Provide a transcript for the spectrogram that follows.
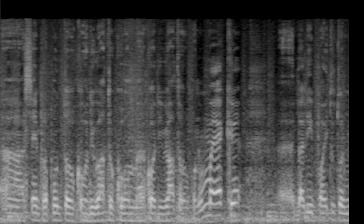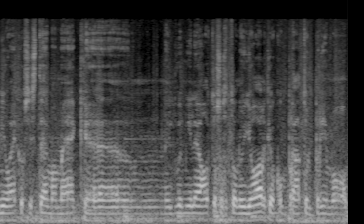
eh, sempre appunto coadiuvato con, coadiuvato con un Mac, eh, da lì poi tutto il mio ecosistema Mac. Eh, nel 2008 sono stato a New York e ho comprato il primo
